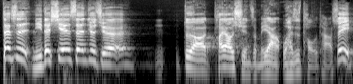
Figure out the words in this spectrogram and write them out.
但是你的先生就觉得，嗯对啊，他要选怎么样，我还是投他。所以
